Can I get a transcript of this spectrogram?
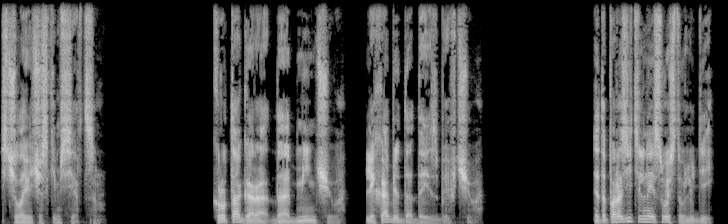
с человеческим сердцем. Крута гора да обменчива, лиха беда да избывчива. Это поразительное свойство людей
